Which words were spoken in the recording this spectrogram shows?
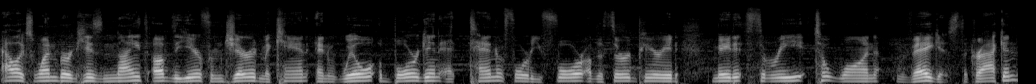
Alex Wennberg, his ninth of the year from Jared McCann and Will Borgen at 10:44 of the third period, made it three to one Vegas. The Kraken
